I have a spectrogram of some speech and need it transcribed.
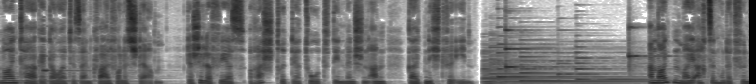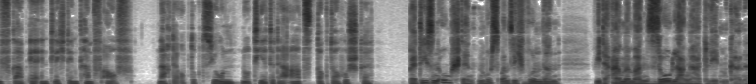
Neun Tage dauerte sein qualvolles Sterben. Der Schillervers Rasch tritt der Tod den Menschen an, galt nicht für ihn. Am 9. Mai 1805 gab er endlich den Kampf auf. Nach der Obduktion notierte der Arzt Dr. Huschke Bei diesen Umständen muss man sich wundern, wie der arme Mann so lang hat leben können.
